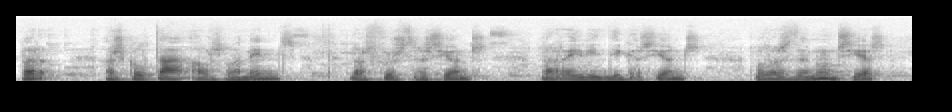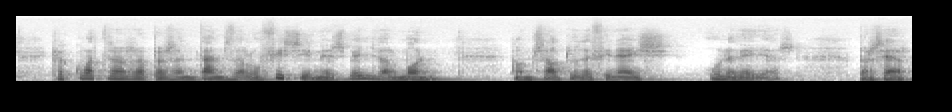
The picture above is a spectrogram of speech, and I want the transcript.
per escoltar els laments, les frustracions, les reivindicacions, les denúncies que quatre representants de l'ofici més vell del món, com s'autodefineix una d'elles, per cert,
